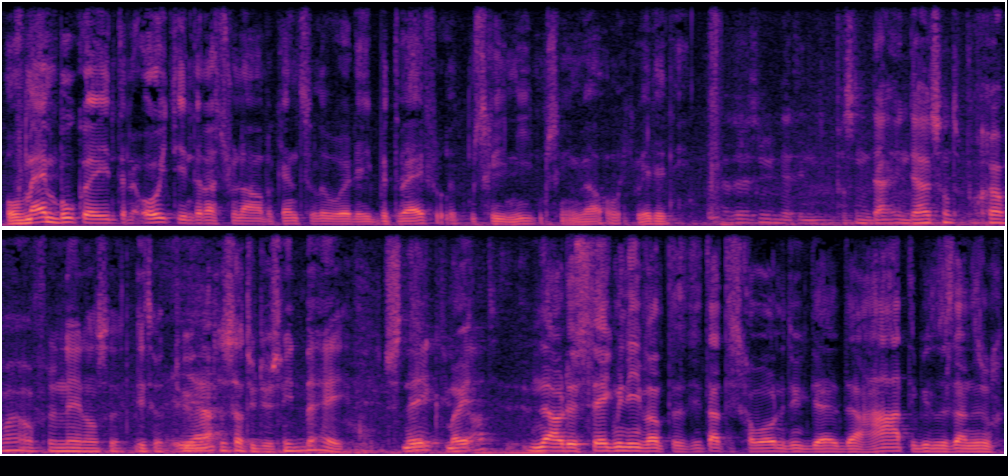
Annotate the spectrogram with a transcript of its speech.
of mijn boeken ooit internationaal bekend zullen worden, ik betwijfel het. Misschien niet, misschien wel, ik weet het niet. Ja, er is nu net in, was in, in Duitsland een programma over de Nederlandse literatuur. Ja. Daar zat u dus niet bij. Steekt nee, maar, dat? Nou, dat steekt me niet, want dat is gewoon natuurlijk de, de haat. Ik bedoel, er staan dus nog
